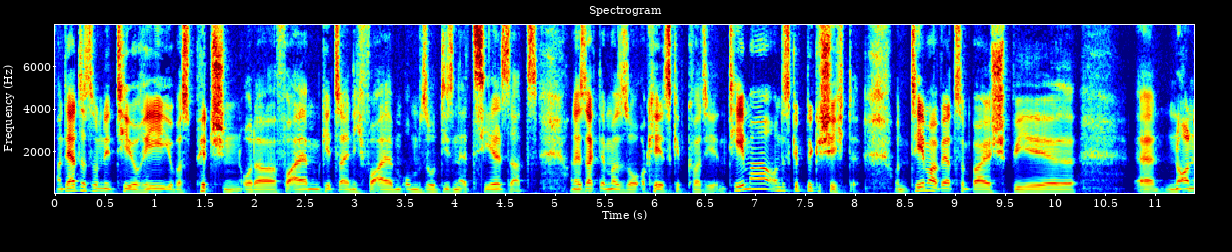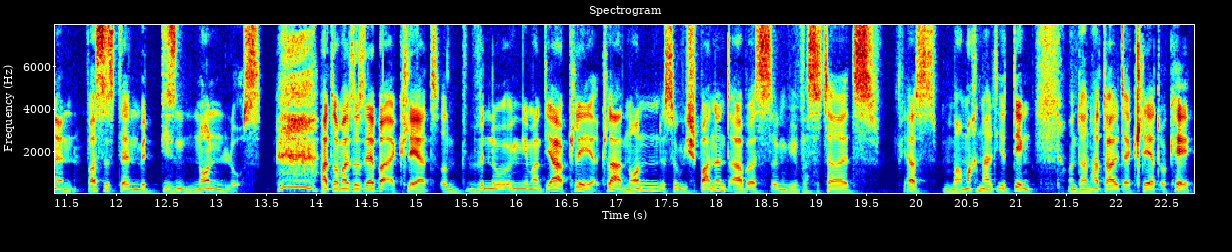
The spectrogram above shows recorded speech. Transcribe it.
Und der hatte so eine Theorie übers Pitchen oder vor allem geht es eigentlich vor allem um so diesen Erzählsatz. Und er sagt immer so, okay, es gibt quasi ein Thema und es gibt eine Geschichte. Und ein Thema wäre zum Beispiel äh, Nonnen, was ist denn mit diesen Nonnen los? Hat er mal so selber erklärt. Und wenn du irgendjemand, ja, klar, klar, Nonnen ist irgendwie spannend, aber es ist irgendwie, was ist da jetzt ja, machen halt ihr Ding. Und dann hat er halt erklärt, okay,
